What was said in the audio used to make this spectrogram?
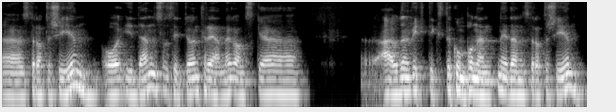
eh, strategien. Og i den så sitter jo en trener ganske Er jo den viktigste komponenten i den strategien.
